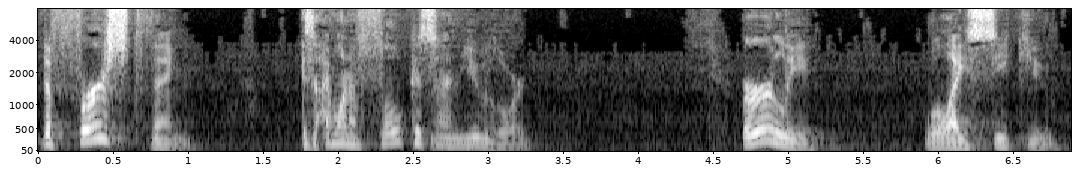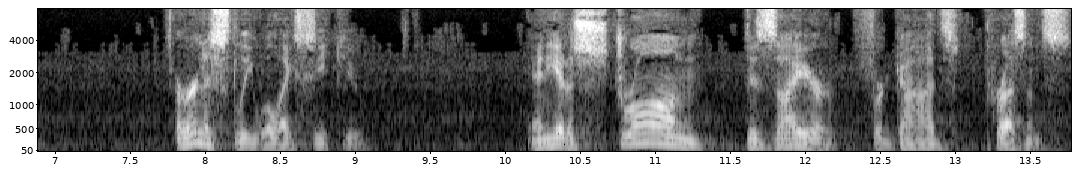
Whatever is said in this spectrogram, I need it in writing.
The first thing is, I want to focus on you, Lord. Early will I seek you, earnestly will I seek you. And he had a strong desire for God's presence.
